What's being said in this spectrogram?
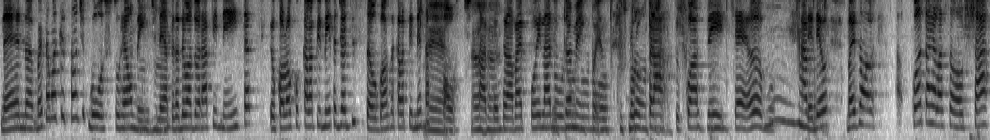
né? Mas é uma questão de gosto realmente, né? Apesar de eu adorar pimenta, eu coloco aquela pimenta de adição, gosto daquela pimenta É, forte, sabe? Quando ela vai pôr lá Eu no, no- também no, no, no pronto já. prato com azeite, é, amo, adoro. entendeu? Mas ó, quanto à relação ao chá,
